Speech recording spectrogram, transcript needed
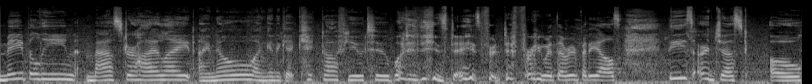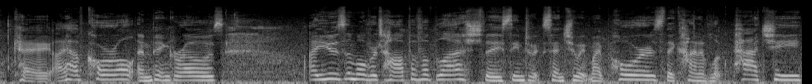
Maybelline Master Highlight. I know I'm going to get kicked off YouTube one of these days for differing with everybody else. These are just okay. I have Coral and Pink Rose. I use them over top of a blush. They seem to accentuate my pores. They kind of look patchy.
